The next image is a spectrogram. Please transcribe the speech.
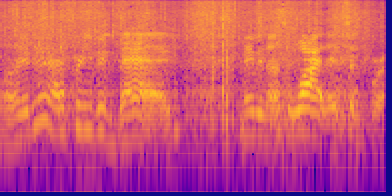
Well, they do have a pretty big bag. Maybe that's why they took forever.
